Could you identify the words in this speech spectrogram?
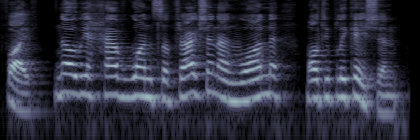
5 now we have one subtraction and one multiplication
